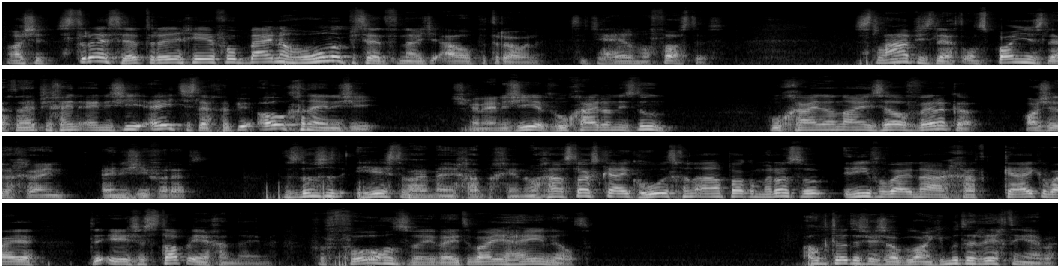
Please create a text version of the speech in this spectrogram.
Als je stress hebt, reageer je voor bijna 100% vanuit je oude patronen. Zit je helemaal vast dus. Slaap je slecht, ontspan je slecht, dan heb je geen energie. Eet je slecht, heb je ook geen energie. Als je geen energie hebt, hoe ga je dan iets doen? Hoe ga je dan aan jezelf werken als je er geen energie voor hebt? Dus dat is het eerste waar je mee gaat beginnen. We gaan straks kijken hoe we het gaan aanpakken, maar dat is in ieder geval waar je naar gaat kijken, waar je de eerste stap in gaat nemen. Vervolgens wil je weten waar je heen wilt. Ook dat is weer zo belangrijk. Je moet een richting hebben.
